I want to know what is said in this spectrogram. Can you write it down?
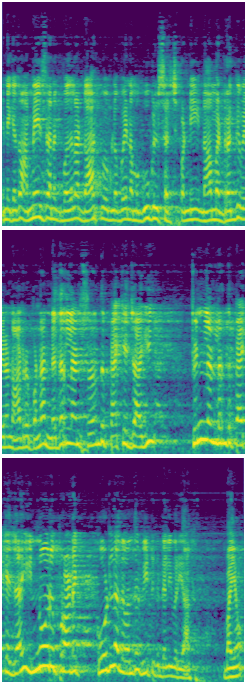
இன்றைக்கி ஏதோ அமேசானுக்கு பதிலாக டார்க் வெப்பில் போய் நம்ம கூகுள் சர்ச் பண்ணி நாம் ட்ரக் வேணும்னு ஆர்டர் பண்ணால் நெதர்லாண்ட்ஸ்லேருந்து பேக்கேஜ் ஆகி ஃபின்லாண்ட்லேருந்து பேக்கேஜ் ஆகி இன்னொரு ப்ராடக்ட் கோடில் அது வந்து வீட்டுக்கு டெலிவரி ஆகும் பயம்.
